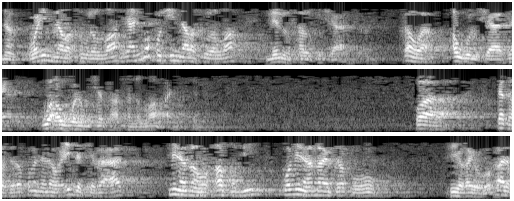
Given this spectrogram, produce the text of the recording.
نعم. وإن رسول الله يعني وقل إن رسول الله للخلق شافع. فهو أول شافع وأول مشفع صلى الله عليه وسلم. وذكرت لكم أن له عدة شفاعات منها ما هو خاص به ومنها ما يتركه. فيه غيره. وقال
